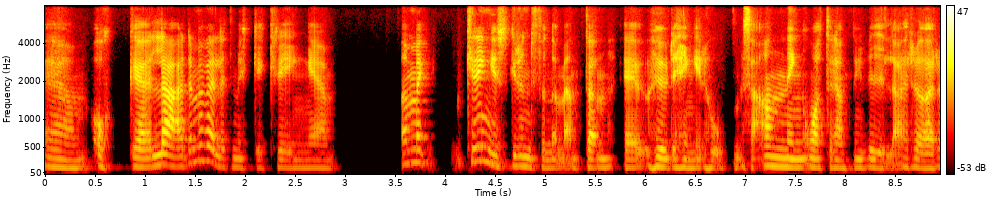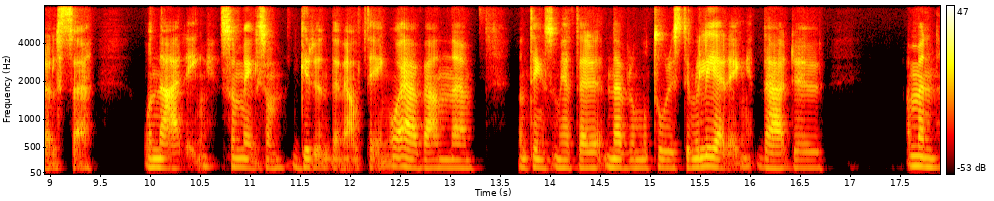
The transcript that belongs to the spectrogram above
Eh, och eh, lärde mig väldigt mycket kring eh, ja, kring just grundfundamenten, eh, hur det hänger ihop med så andning, återhämtning, vila, rörelse och näring som är liksom grunden i allting. Och även eh, någonting som heter neuromotorisk stimulering där du ja, men,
